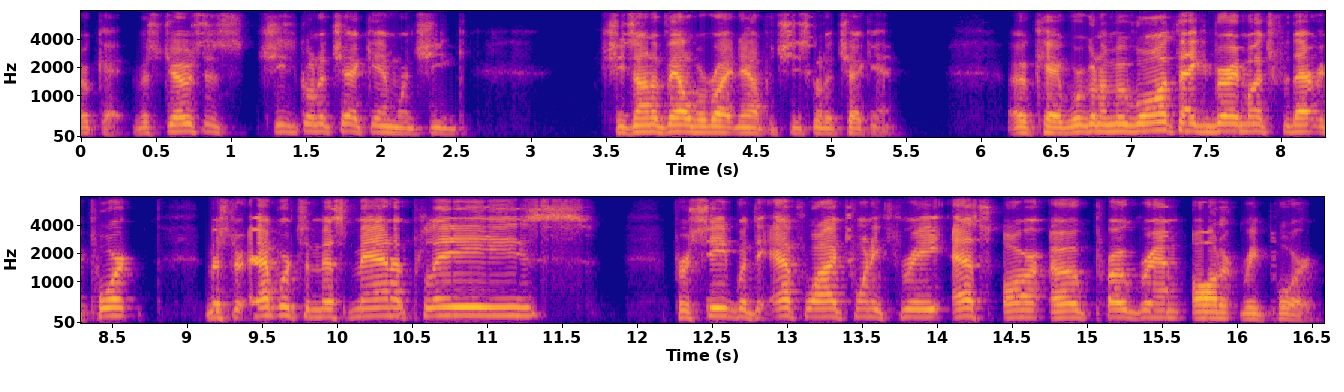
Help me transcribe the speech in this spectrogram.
Okay, Miss Jose is, she's gonna check in when she, she's unavailable right now, but she's gonna check in. Okay, we're gonna move on. Thank you very much for that report. Mr. Edwards and Miss Manna, please proceed with the FY twenty-three SRO Program Audit Report.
